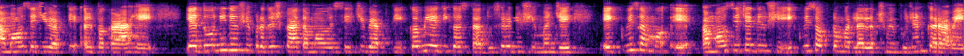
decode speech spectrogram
अमावस्येची व्याप्ती अल्पकाळ आहे. या दोन्ही दिवशी प्रदोष काळात अमावस्येची व्याप्ती कमी अधिक असतात दुसऱ्या दिवशी म्हणजे एकवीस अमावस्येच्या दिवशी एकवीस ऑक्टोबरला लक्ष्मीपूजन करावे.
